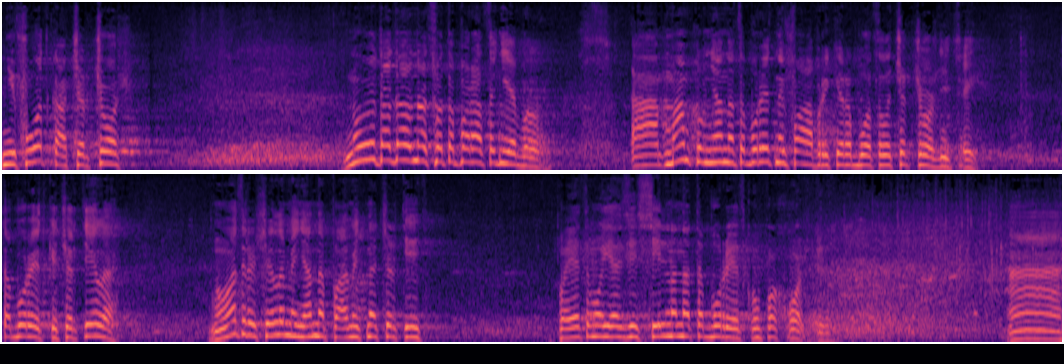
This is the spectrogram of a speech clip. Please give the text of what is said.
не фотка, а чертеж. Ну, тогда у нас фотоаппарата не было. А мамка у меня на табуретной фабрике работала чертежницей. Табуретки чертила. Ну вот, решила меня на память начертить. Поэтому я здесь сильно на табуретку похож. А,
